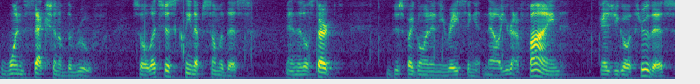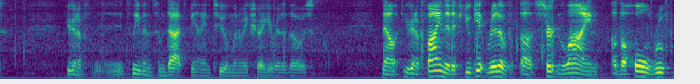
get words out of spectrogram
one section of the roof. So let's just clean up some of this. And it'll start just by going and erasing it. Now you're going to find as you go through this, you're going to, it's leaving some dots behind too. I'm going to make sure I get rid of those. Now you're going to find that if you get rid of a certain line, uh, the whole roof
